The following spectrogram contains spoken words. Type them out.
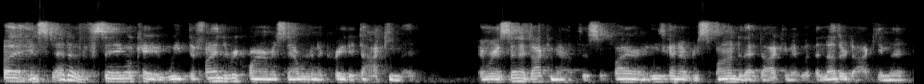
But instead of saying, okay, we've defined the requirements, now we're going to create a document and we're going to send a document out to the supplier, and he's going to respond to that document with another document.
